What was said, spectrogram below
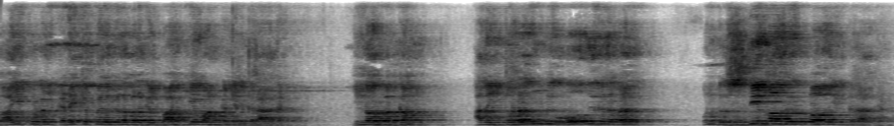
வாய்ப்புகள் கிடைக்கப் பெறுகிறவர்கள் பாக்கியவான்கள் என்கிறார்கள். இன்னொரு பக்கம் அதை தொடர்ந்து ஓதுகிறவர் ஒன்று சுத்தீமாக இருப்பார் என்கிறார்கள்.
